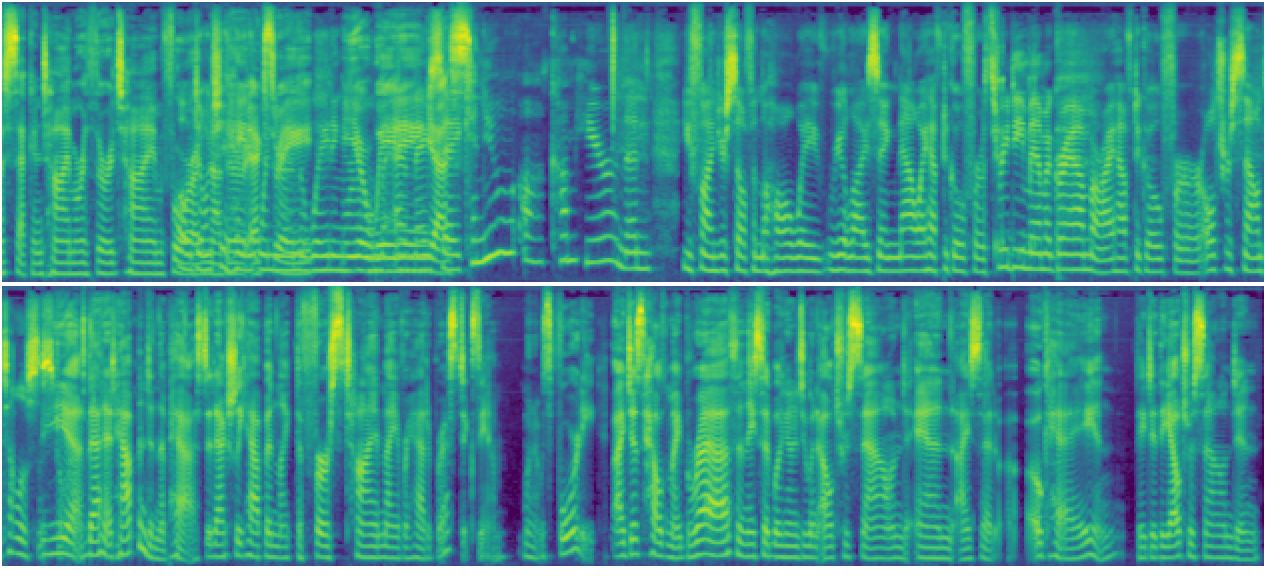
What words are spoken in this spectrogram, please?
a second time or a third time for oh, don't another you hate it when you're in the waiting room You're waiting, and they yes. say, "Can you uh, come here?" And then you find yourself in the hallway realizing now I have to go for a 3D mammogram or I have to go for ultrasound. Tell us the story. Yeah, that had happened in the past. It actually happened like the first time I ever had a breast exam when I was 40. I just held my breath and they said, We're going to do an ultrasound. And I said, Okay. And they did the ultrasound. And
